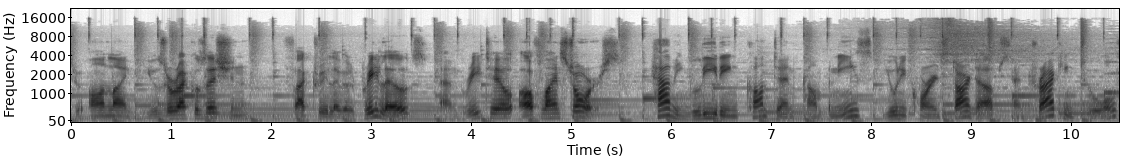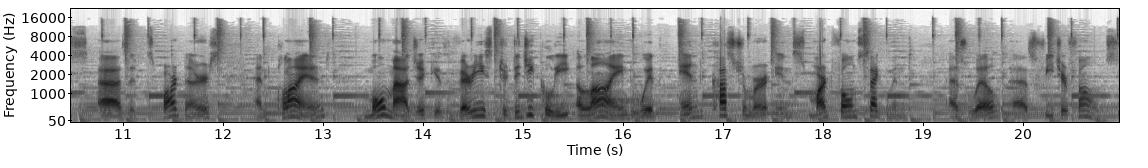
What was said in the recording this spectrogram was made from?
through online user acquisition, factory level preloads, and retail offline stores. Having leading content companies, unicorn startups, and tracking tools as its partners and client, MoMagic is very strategically aligned with end customer in smartphone segment as well as feature phones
